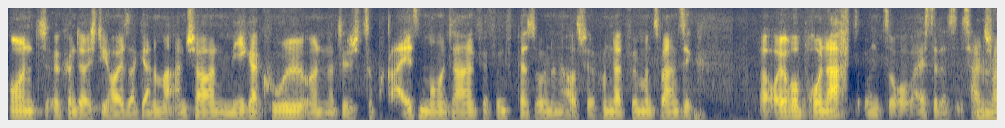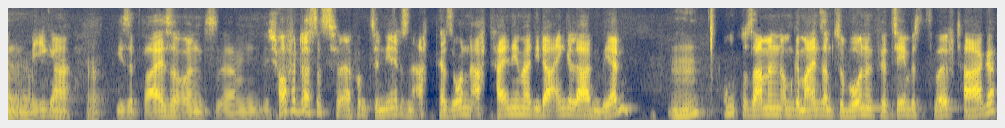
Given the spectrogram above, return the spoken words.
Und äh, könnt ihr euch die Häuser gerne mal anschauen. Mega cool und natürlich zu Preisen momentan für fünf Personen ein Haus für 125 äh, Euro pro Nacht und so. Weißt du, das ist halt schon ja, mega, ja, ja. diese Preise. Und ähm, ich hoffe, dass es äh, funktioniert. Es sind acht Personen, acht Teilnehmer, die da eingeladen werden, mhm. um zusammen, um gemeinsam zu wohnen für zehn bis zwölf Tage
